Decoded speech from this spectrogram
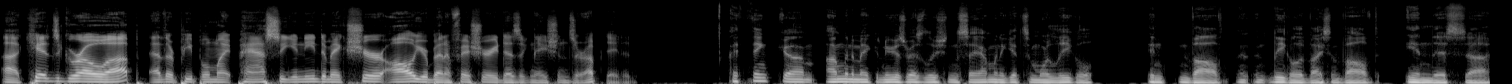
Uh, kids grow up, other people might pass, so you need to make sure all your beneficiary designations are updated. I think um, I'm going to make a New Year's resolution and say I'm going to get some more legal in, involved, uh, legal advice involved in this uh,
